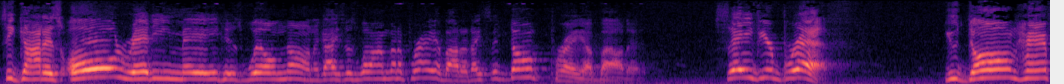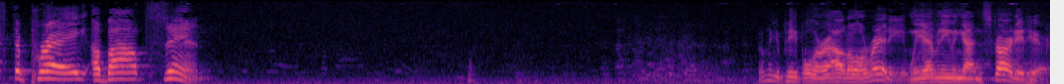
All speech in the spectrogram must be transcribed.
See, God has already made His will known. The guy says, Well, I'm going to pray about it. I said, Don't pray about it. Save your breath. You don't have to pray about sin. Some of you people are out already, and we haven't even gotten started here.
